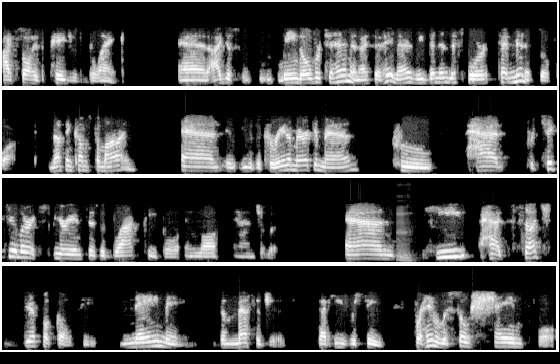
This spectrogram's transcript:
I saw his page was blank. And I just leaned over to him and I said, Hey, man, we've been in this for 10 minutes so far. Nothing comes to mind. And he was a Korean American man who had particular experiences with Black people in Los Angeles. And mm. he had such difficulty naming the messages that he's received. For him, it was so shameful.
